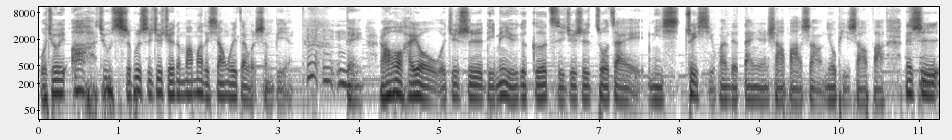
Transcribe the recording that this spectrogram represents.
我就会啊，就时不时就觉得妈妈的香味在我身边，嗯嗯嗯，对，然后还有我就是里面有一个歌词，就是坐在你最喜欢的单人沙发上，牛皮沙发，那是，是。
